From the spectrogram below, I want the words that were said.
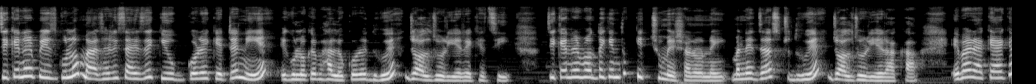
চিকেনের পিসগুলো মাঝারি সাইজে কিউব করে কেটে নিয়ে এগুলোকে ভালো করে ধুয়ে জল ঝরিয়ে রেখেছি। চিকেনের মধ্যে কিন্তু কিচ্ছু মেশানো নেই মানে জাস্ট ধুয়ে জল ঝরিয়ে রাখা। এবার একে একে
